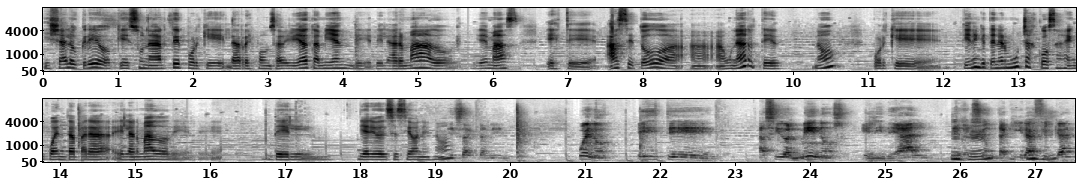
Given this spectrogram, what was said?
Y ya lo creo que es un arte porque la responsabilidad también del armado y demás este, hace todo a, un arte, ¿no? Porque tienen que tener muchas cosas en cuenta para el armado del diario de sesiones, ¿no? Exactamente. Bueno, este ha sido al menos el ideal de versión taquigráfica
